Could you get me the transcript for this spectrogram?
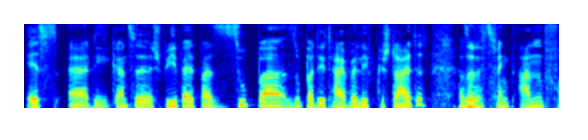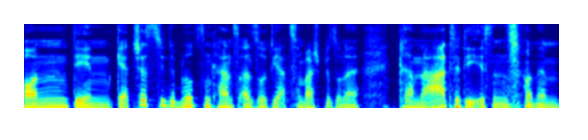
ist, äh, die ganze Spielwelt war super, super detailverliebt gestaltet. Also das fängt an von den Gadgets, die du benutzen kannst. Also die hat zum Beispiel so eine Granate, die ist in so einem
